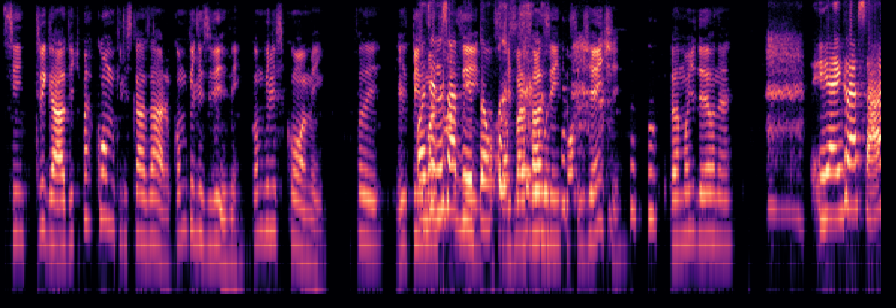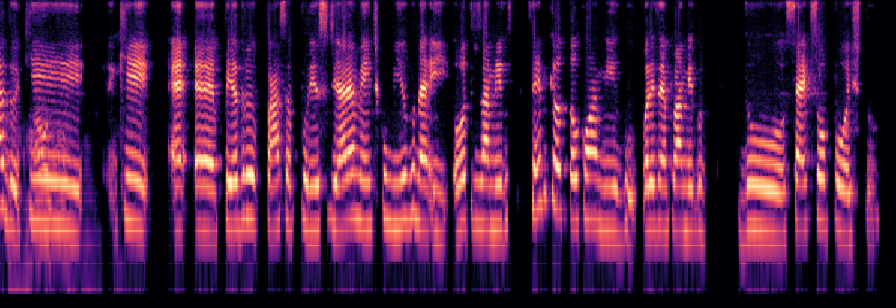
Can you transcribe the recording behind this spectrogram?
se assim, intrigados, tipo, mas como que eles casaram? Como que eles vivem? Como que eles comem? Falei, eles Onde eles sozinho. habitam? Eles moram sozinhos. Então, assim, gente, pelo amor de Deus, né? E é engraçado que, que é, é, Pedro passa por isso diariamente comigo, né? E outros amigos. Sempre que eu tô com um amigo, por exemplo, um amigo do sexo oposto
